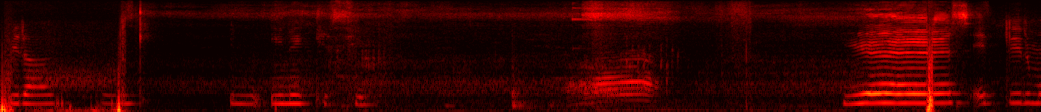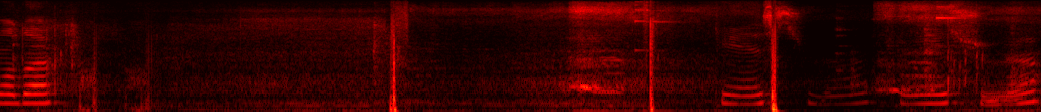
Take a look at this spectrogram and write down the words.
Biraz in- inek keseyim. Yes, etlerim oldu. Kes şunu, kes şunu.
